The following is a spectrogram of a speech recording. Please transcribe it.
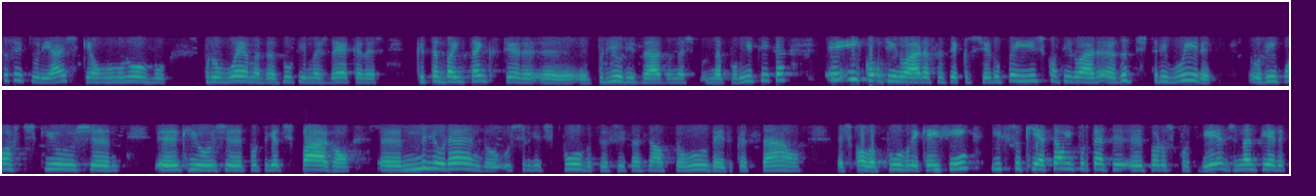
territoriais, que é um novo problema das últimas décadas que também tem que ser priorizado na política e continuar a fazer crescer o país, continuar a redistribuir os impostos que os, eh, que os portugueses pagam, eh, melhorando os serviços públicos, a Serviço de Saúde, a educação, a escola pública, enfim, isso que é tão importante eh, para os portugueses, manter,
